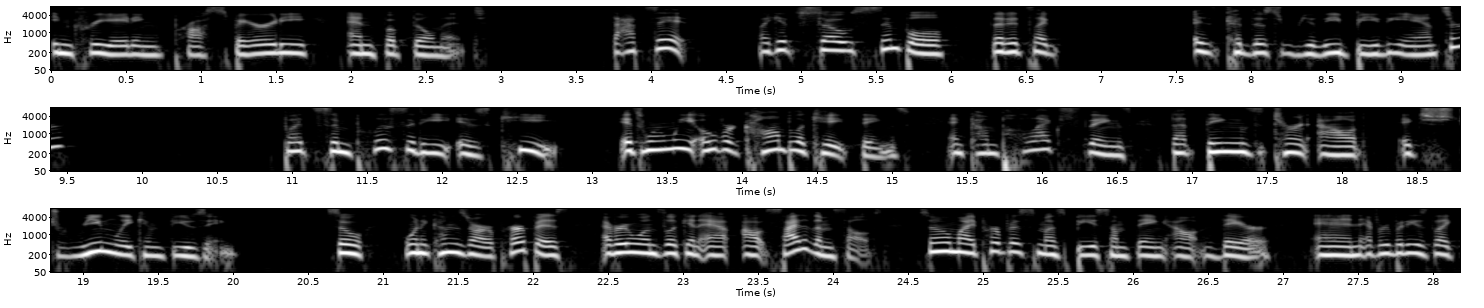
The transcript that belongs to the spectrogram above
in creating prosperity and fulfillment. That's it. Like it's so simple that it's like, is, could this really be the answer? But simplicity is key. It's when we overcomplicate things and complex things that things turn out extremely confusing. So, when it comes to our purpose, everyone's looking at outside of themselves. So, my purpose must be something out there. And everybody's like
